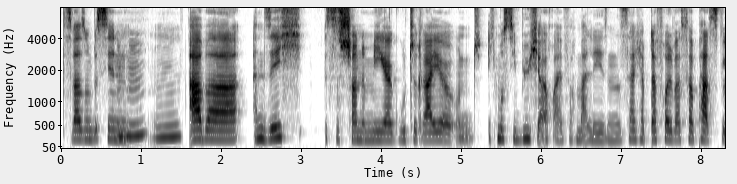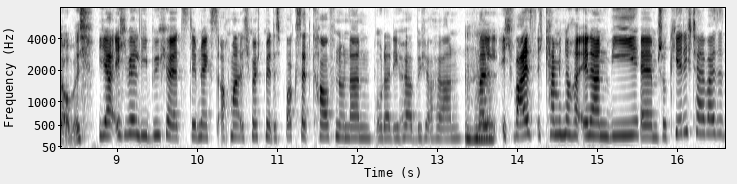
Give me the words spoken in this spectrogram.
Das war so ein bisschen. mm, Aber an sich ist es schon eine mega gute Reihe und ich muss die Bücher auch einfach mal lesen. Das heißt, ich habe da voll was verpasst, glaube ich. Ja, ich will die Bücher jetzt demnächst auch mal. Ich möchte mir das Boxset kaufen und dann oder die Hörbücher hören. Mhm. Weil ich weiß, ich kann mich noch erinnern, wie ähm, schockiert ich teilweise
